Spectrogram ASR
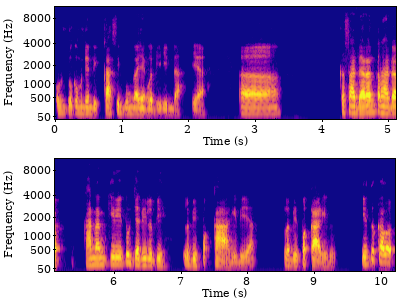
untuk kemudian dikasih bunga yang lebih indah ya. Uh, kesadaran terhadap kanan kiri itu jadi lebih lebih peka gitu ya, lebih peka gitu. Itu kalau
